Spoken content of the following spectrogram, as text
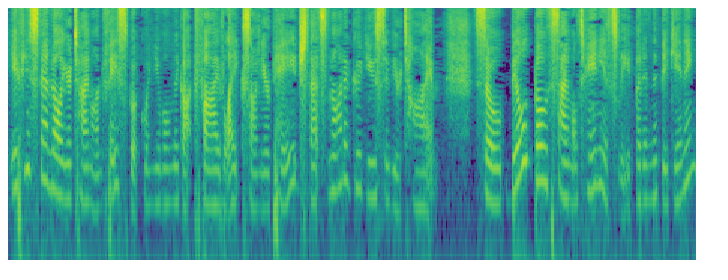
If you spend all your time on Facebook when you've only got five likes on your page, that's not a good use of your time. So build both simultaneously, but in the beginning,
